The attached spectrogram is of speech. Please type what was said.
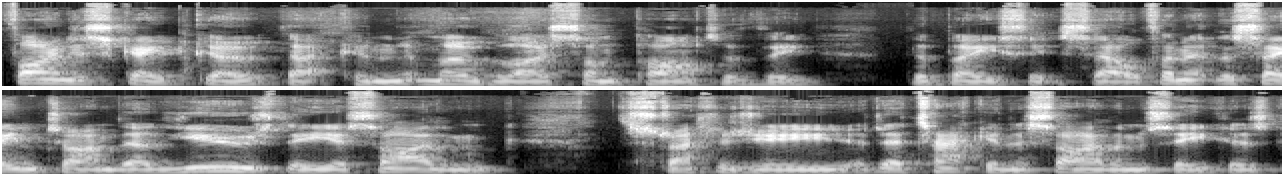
find a scapegoat that can mobilize some part of the, the base itself. And at the same time, they'll use the asylum strategy attacking asylum seekers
